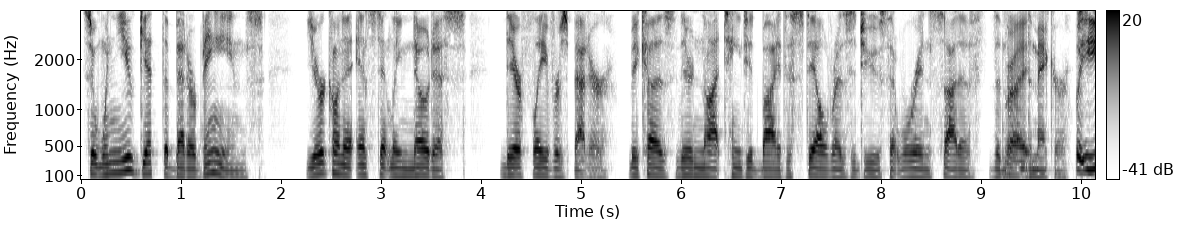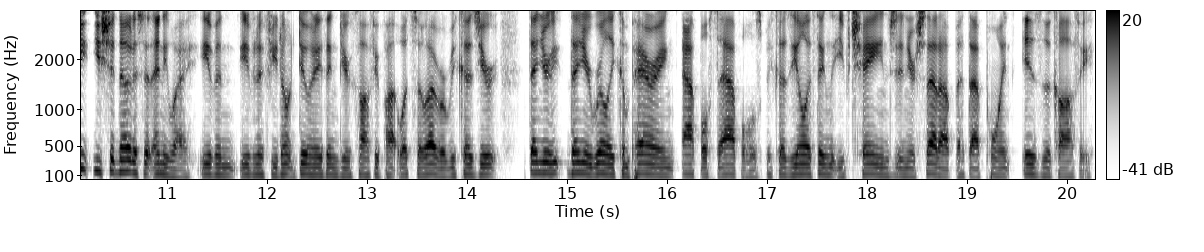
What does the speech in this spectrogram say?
So when you get the better beans, you're going to instantly notice their flavors better because they're not tainted by the stale residues that were inside of the, Right. the maker. But you, you should notice it anyway, even even if you don't do anything to your coffee pot whatsoever, because you're then you're then you're really comparing apples to apples because the only thing that you've changed in your setup at that point is the coffee.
